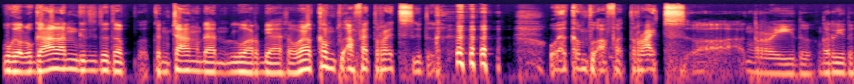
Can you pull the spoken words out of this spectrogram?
Ugal-ugalan gitu tetap kencang dan luar biasa. Welcome to Avat Rights gitu. Welcome to Avat Rights. Wah, ngeri itu ngeri itu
